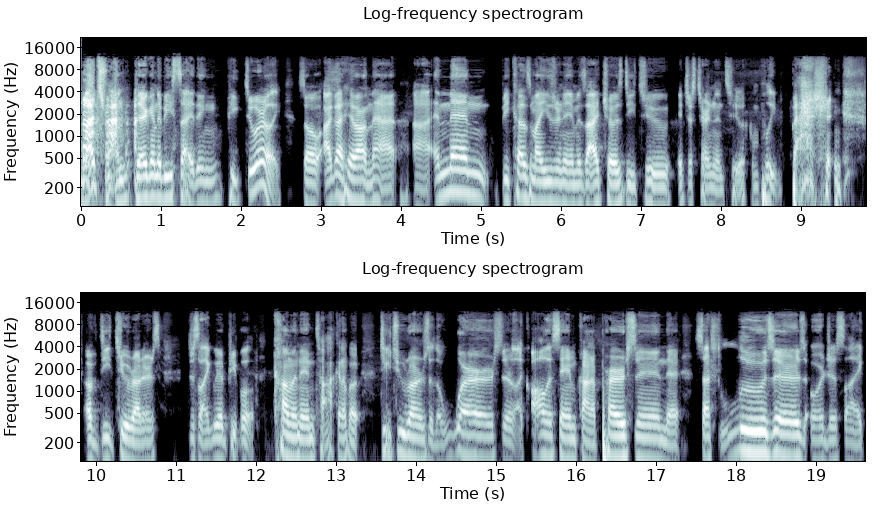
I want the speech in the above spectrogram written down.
Let's Run, they're going to be citing peak too early. So I got hit on that. Uh, and then because my username is I chose D2, it just turned into a complete bashing of D2 runners. Just like we had people coming in talking about D2 runners are the worst. They're like all the same kind of person. They're such losers, or just like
